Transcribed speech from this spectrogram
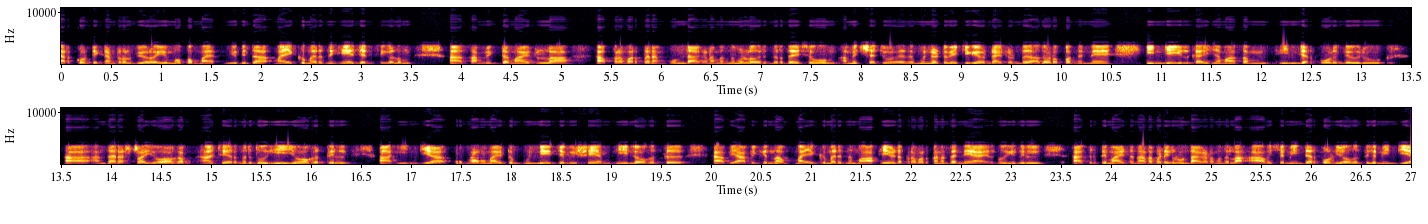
നർക്കോട്ടിക് കൺട്രോൾ ബ്യൂറോയും ഒപ്പം വിവിധ മയക്കുമരുന്ന് ഏജൻസികളും സംയുക്തമായിട്ടുള്ള പ്രവർത്തനം ഉണ്ടാകണമെന്നുമുള്ള ഒരു നിർദ്ദേശവും അമിത്ഷാ മുന്നോട്ട് വയ്ക്കുകയുണ്ടായിട്ടുണ്ട്. അതോടൊപ്പം തന്നെ ഇന്ത്യയിൽ കഴിഞ്ഞ മാസം ഇന്റർപോളിന്റെ ഒരു അന്താരാഷ്ട്ര യോഗം ചേർന്നിരുന്നു. ഈ യോഗത്തിൽ ഇന്ത്യ പ്രധാനമായിട്ടും ഉന്നയിച്ച വിഷയം ഈ ലോകത്ത് വ്യാപിക്കുന്ന മയക്കുമരുന്ന് മാഫിയയുടെ പ്രവർത്തനം തന്നെയായിരുന്നു. ഇതിൽ കൃത്യമായിട്ട് നടപടികൾ ഉണ്ടാകണമെന്നുള്ള ആവശ്യം ഇന്റർപോൾ യോഗത്തിലും ഇന്ത്യ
